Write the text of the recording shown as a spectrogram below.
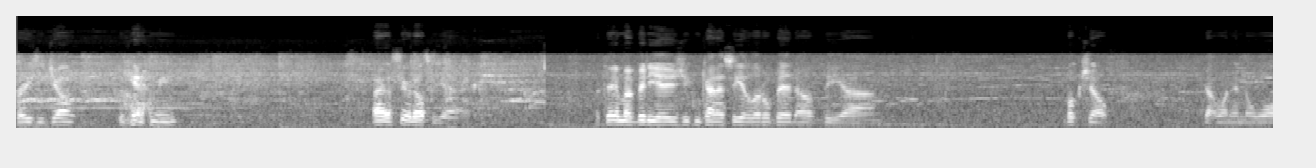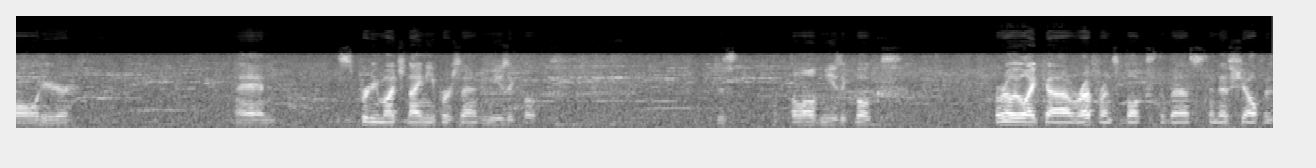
crazy junk. What I mean? Alright, let's see what else we got. Okay, in my videos you can kind of see a little bit of the uh, bookshelf. Got one in the wall here. And this is pretty much 90% music books. Just, I love music books. Like uh, reference books the best, and this shelf is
